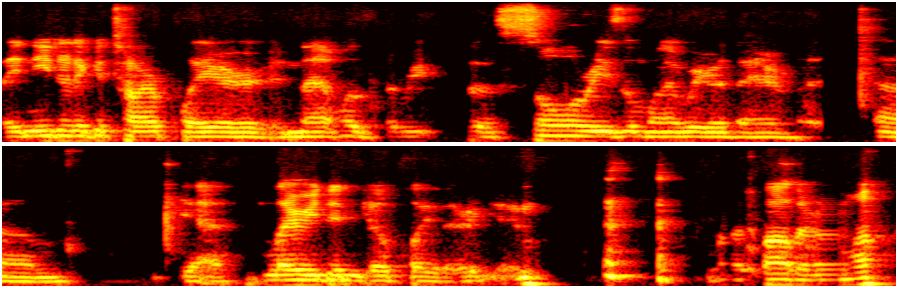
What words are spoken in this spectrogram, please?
they needed a guitar player, and that was the, re- the sole reason why we were there. But um, yeah, Larry didn't go play there again. My father-in-law.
